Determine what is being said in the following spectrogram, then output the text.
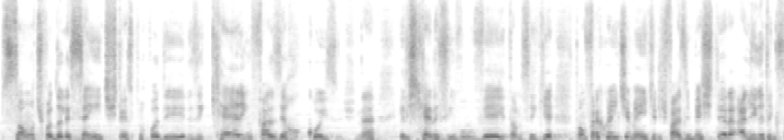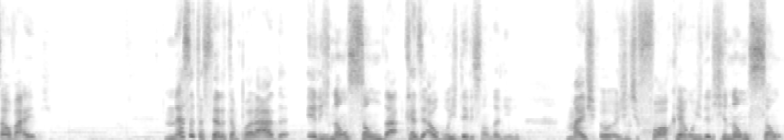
são, tipo, adolescentes, têm superpoderes e querem fazer coisas, né? Eles querem se envolver e tal, não sei o quê. Então, frequentemente, eles fazem besteira, a liga tem que salvar eles. Nessa terceira temporada, eles não são da. Quer dizer, alguns deles são da liga, mas a gente foca em alguns deles que não são,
